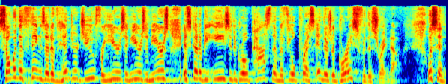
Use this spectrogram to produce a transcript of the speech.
some of the things that have hindered you for years and years and years, it's going to be easy to grow past them if you'll press in. There's a grace for this right now. Listen,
